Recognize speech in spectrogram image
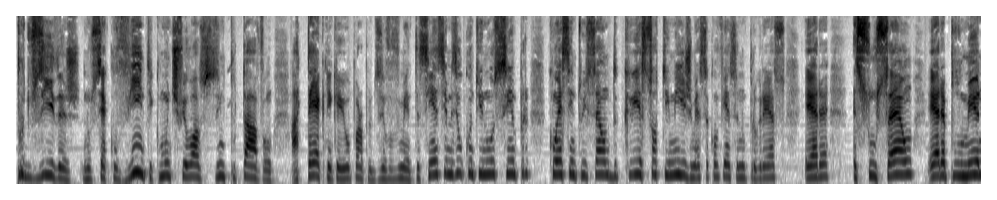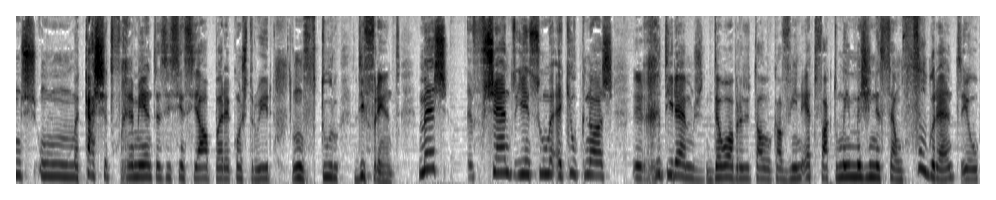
produzidas no século XX e que muitos filósofos imputavam à técnica e ao próprio desenvolvimento da ciência, mas ele continuou sempre com essa intuição de que esse otimismo, essa confiança no progresso era a solução, era pelo menos uma caixa de ferramentas essencial para construir um futuro diferente. Mas fechando e em suma, aquilo que nós eh, retiramos da obra do Italo Calvino é de facto uma imaginação fulgurante. Eu,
